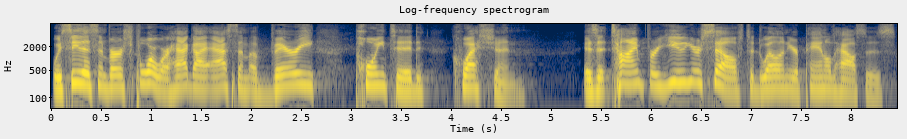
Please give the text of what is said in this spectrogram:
We see this in verse 4 where Haggai asks them a very pointed question Is it time for you yourselves to dwell in your paneled houses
